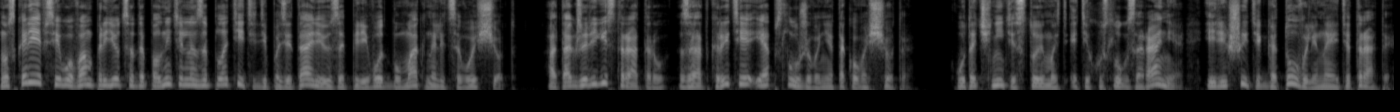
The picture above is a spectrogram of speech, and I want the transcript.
Но, скорее всего, вам придется дополнительно заплатить депозитарию за перевод бумаг на лицевой счет, а также регистратору за открытие и обслуживание такого счета. Уточните стоимость этих услуг заранее и решите, готовы ли на эти траты.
